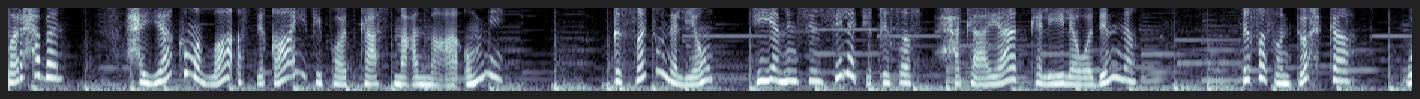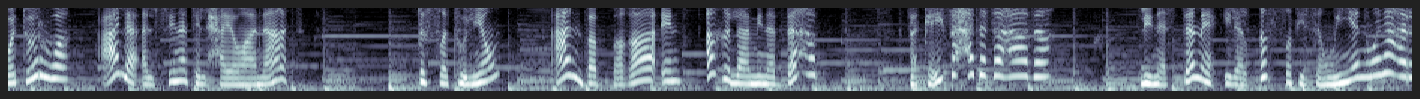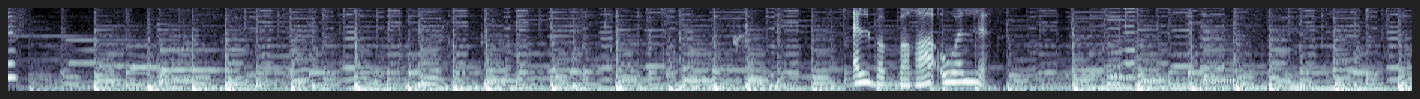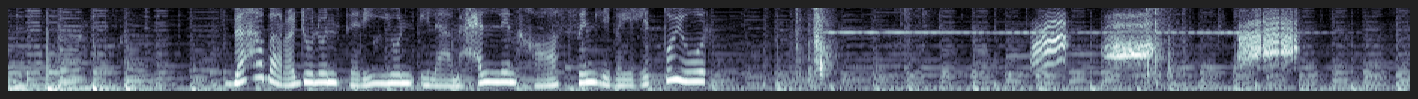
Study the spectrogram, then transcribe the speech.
مرحبا حياكم الله أصدقائي في بودكاست معا مع أمي. قصتنا اليوم هي من سلسلة قصص حكايات كليلة ودمنة. قصص تحكى وتروى على ألسنة الحيوانات. قصة اليوم عن ببغاء أغلى من الذهب. فكيف حدث هذا؟ لنستمع إلى القصة سويا ونعرف. الببغاء واللص ذهب رجل ثري إلى محل خاص لبيع الطيور.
